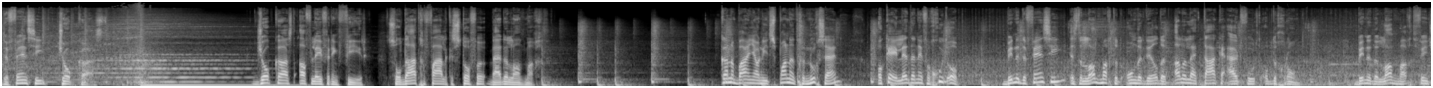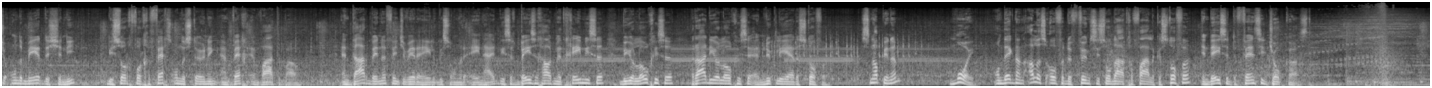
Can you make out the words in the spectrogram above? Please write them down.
Defensie Jobcast. Jobcast aflevering 4. Soldaatgevaarlijke stoffen bij de landmacht. Kan een baan jou niet spannend genoeg zijn? Oké, let dan even goed op. Binnen Defensie is de landmacht het onderdeel dat allerlei taken uitvoert op de grond. Binnen de landmacht vind je onder meer de genie, die zorgt voor gevechtsondersteuning en weg- en waterbouw. En daarbinnen vind je weer een hele bijzondere eenheid die zich bezighoudt met chemische, biologische, radiologische en nucleaire stoffen. Snap je hem? Mooi. Ontdek dan alles over de functie soldaatgevaarlijke stoffen in deze Defensie Jobcast.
